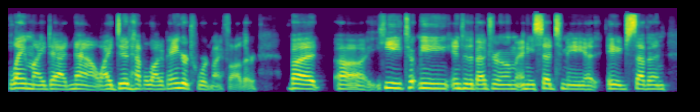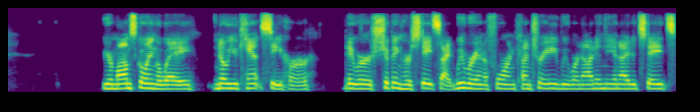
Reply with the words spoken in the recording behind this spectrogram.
blame my dad now. I did have a lot of anger toward my father, but uh, he took me into the bedroom and he said to me at age seven, Your mom's going away. No, you can't see her. They were shipping her stateside. We were in a foreign country. We were not in the United States.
